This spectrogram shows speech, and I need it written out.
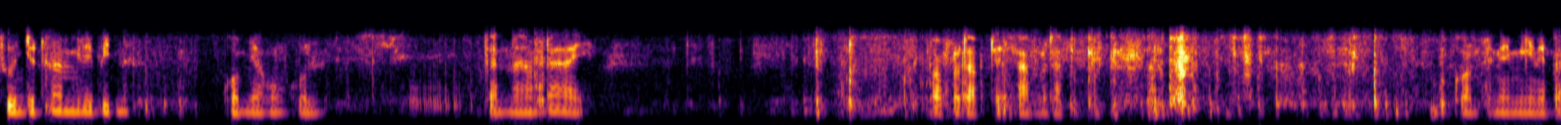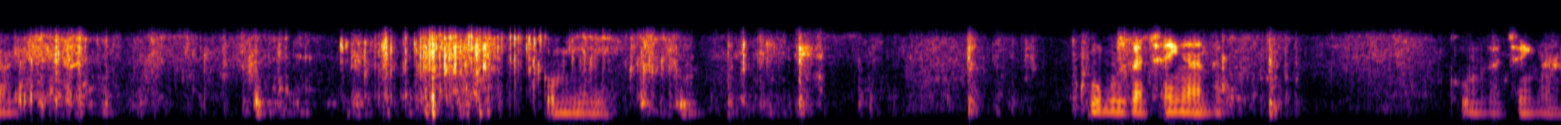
0.5มิลลิลิตรนะ ความยาวของขนกันน้ำได้ ปรับระดับได้สามระดับอุปกรณ์ภายในมีอะไรบ้าง ก็มี คู่มือการใช้งานครับ คู่มือการใช้งาน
